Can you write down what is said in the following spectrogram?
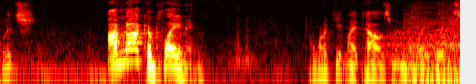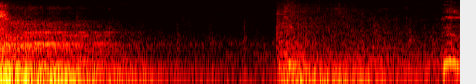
which I'm not complaining. I want to keep my talisman the way it is.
